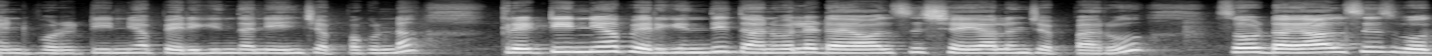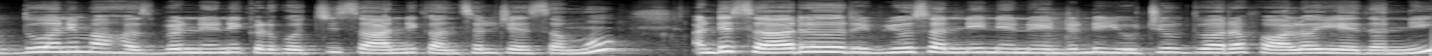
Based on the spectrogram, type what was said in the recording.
అండ్ పొరటీనియా పెరిగిందని ఏం చెప్పకుండా క్రెటీనియా పెరిగింది దానివల్ల డయాలసిస్ చేయాలని చెప్పారు. సో డయాలసిస్ వద్దు అని మా హస్బెండ్ నేను ఇక్కడికి వచ్చి సార్ని కన్సల్ట్ చేసాము. అంటే సార్ రివ్యూస్ అన్నీ నేను ఏంటంటే యూట్యూబ్ ద్వారా ఫాలో అయ్యేదాన్ని.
